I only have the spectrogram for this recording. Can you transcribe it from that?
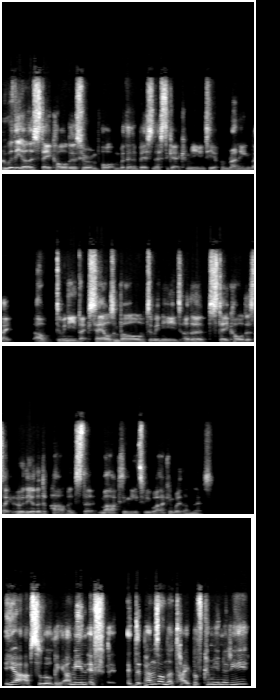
Who are the other stakeholders who are important within a business to get a community up and running? Like oh, do we need like sales involved? Do we need other stakeholders? Like, who are the other departments that marketing needs to be working with on this? Yeah, absolutely. I mean, if it depends on the type of community.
